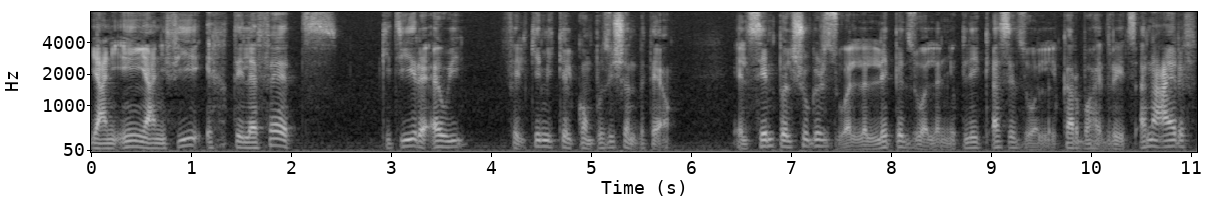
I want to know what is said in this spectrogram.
يعني إيه؟ يعني في اختلافات كتيرة قوي في ال chemical composition بتاعه. ال simple sugars ولا ال lipids ولا ال nucleic acids ولا الكربوهيدراتس أنا عارف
